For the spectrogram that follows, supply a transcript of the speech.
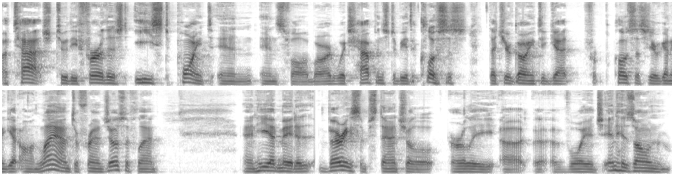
attached to the furthest east point in, in Svalbard, which happens to be the closest that you're going to get, closest you're going to get on land to Franz Josef Land and he had made a very substantial early uh, uh voyage in his own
